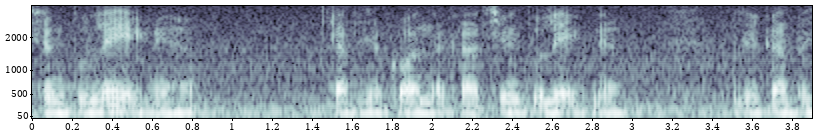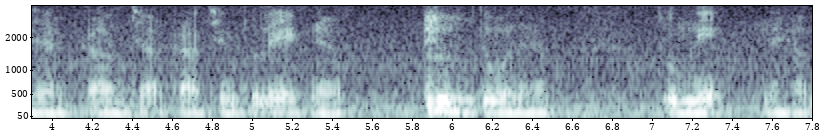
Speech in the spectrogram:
เชิงตัวเลขนะครับ การพยากรณ์อากาศเชิงตัวเลขนะครับเขาเรียกการพยากรณ์จากอากาศเชิงตัวเลขนะครับ ดูนะครับกลุ่มนี้นะครับ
